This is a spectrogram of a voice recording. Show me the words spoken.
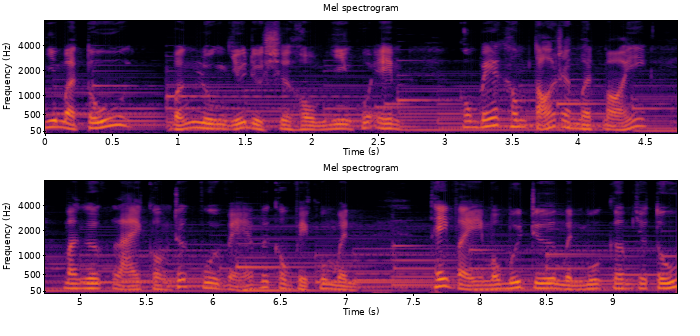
nhưng mà tú vẫn luôn giữ được sự hồn nhiên của em. Con bé không tỏ ra mệt mỏi, mà ngược lại còn rất vui vẻ với công việc của mình. Thấy vậy một buổi trưa mình mua cơm cho tú.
